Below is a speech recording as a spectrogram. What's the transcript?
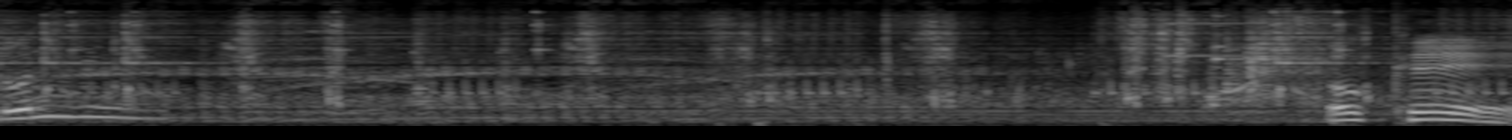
alun-alun Oke.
